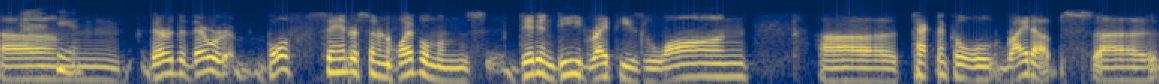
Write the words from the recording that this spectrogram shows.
Um, yeah. There, there were both Sanderson and Heuvelmans did indeed write these long uh, technical write-ups, uh,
